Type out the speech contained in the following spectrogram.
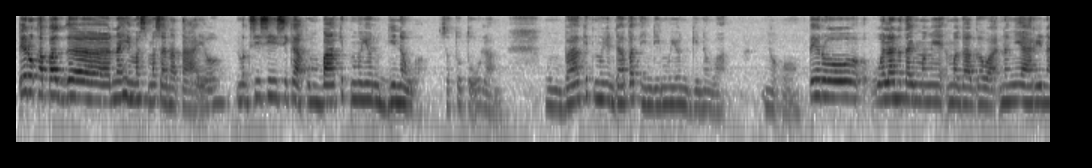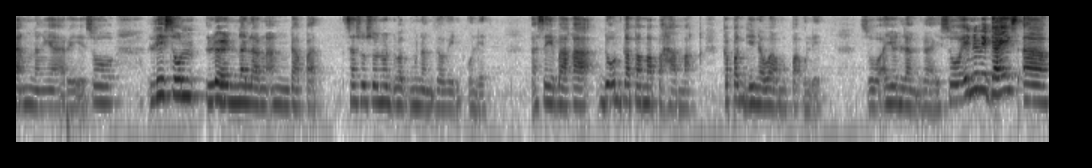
Pero kapag ah, nahimasmasa na tayo, magsisisi ka kung bakit mo yun ginawa. Sa totoo lang. Kung bakit mo yun, dapat hindi mo yun ginawa. Oo. Pero wala na tayong mangy- magagawa. Nangyari na ang nangyari. So, lesson learn na lang ang dapat. Sa susunod, wag mo nang gawin ulit. Kasi baka doon ka pa mapahamak kapag ginawa mo pa ulit. So, ayun lang guys. So, anyway guys, ah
